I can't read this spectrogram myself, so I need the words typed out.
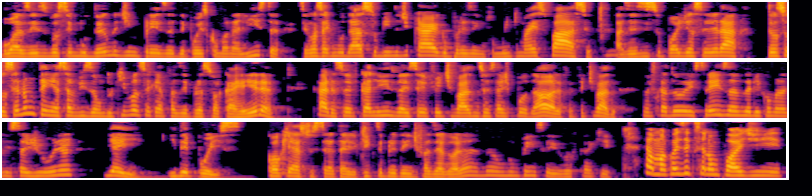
Ou às vezes você mudando de empresa depois como analista, você consegue mudar subindo de cargo, por exemplo, muito mais fácil. Às vezes isso pode acelerar. Então se você não tem essa visão do que você quer fazer para sua carreira, cara, você vai ficar ali, vai ser efetivado no seu estágio, pô, da hora, foi efetivado. Vai ficar dois, três anos ali como analista júnior, e aí? E depois? Qual que é a sua estratégia? O que, que você pretende fazer agora? Ah, não, não pensei, vou ficar aqui. É, uma coisa que você não pode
